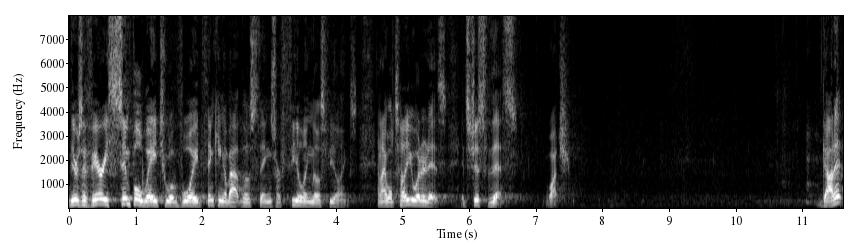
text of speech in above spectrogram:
there's a very simple way to avoid thinking about those things or feeling those feelings. And I will tell you what it is it's just this. Watch. Got it?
